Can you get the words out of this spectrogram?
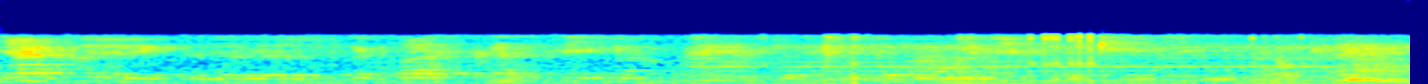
Дякую, Віктор. Будь ласка, Іванович, включіть мікрофон.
